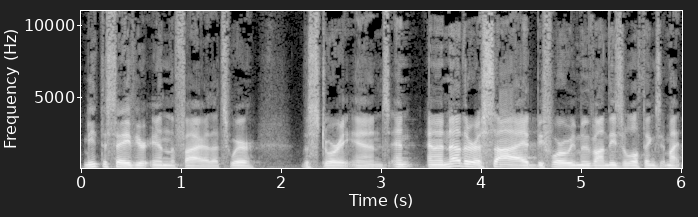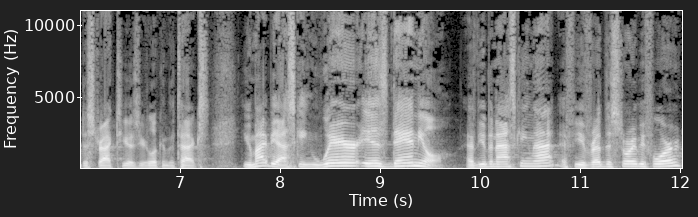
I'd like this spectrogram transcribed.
Meet the Savior in the fire. That's where the story ends. And, and another aside before we move on, these are little things that might distract you as you're looking at the text. You might be asking, where is Daniel? Have you been asking that if you've read the story before?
